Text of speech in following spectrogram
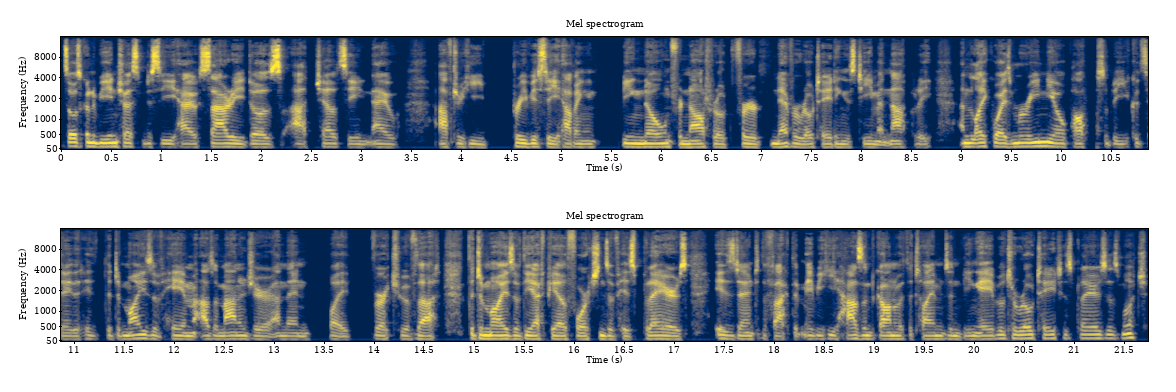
So it's going to be interesting to see how Sarri does at Chelsea now after he previously having being known for not ro- for never rotating his team at Napoli, and likewise Mourinho. Possibly, you could say that his, the demise of him as a manager, and then by virtue of that, the demise of the FPL fortunes of his players is down to the fact that maybe he hasn't gone with the times and being able to rotate his players as much,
